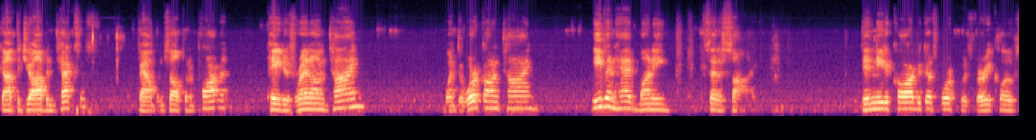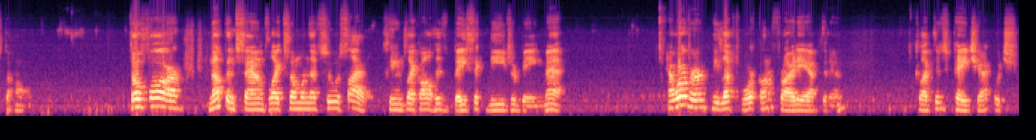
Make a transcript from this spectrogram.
Got the job in Texas, found himself an apartment, paid his rent on time, went to work on time, even had money set aside. Didn't need a car because work was very close to home. So far, nothing sounds like someone that's suicidal. Seems like all his basic needs are being met. However, he left work on a Friday afternoon, collected his paycheck, which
